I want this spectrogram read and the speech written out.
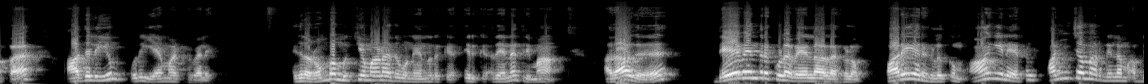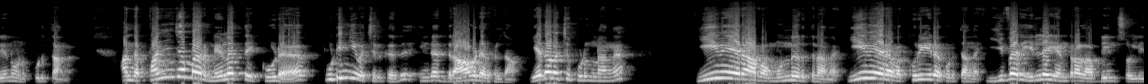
அப்ப அதுலயும் ஒரு ஏமாற்று வேலை. இதுல ரொம்ப முக்கியமானது ஒண்ணு என்ன இருக்கு? இருக்கு. அது என்ன தெரியுமா? அதாவது தேவேந்திர குல வேளாளர்களும் பறையர்களுக்கும் ஆங்கிலேயர்கள் பஞ்சமர் நிலம் அப்படின்னு ஒண்ணு கொடுத்தாங்க. அந்த பஞ்சமர் நிலத்தை கூட புடுங்கி வச்சிருக்கிறது இந்த திராவிடர்கள் தான். எதை வச்சு புடுங்கினாங்க? ஈவேராவை முன்னிறுத்தினாங்க. ஈவேராவை குறியீட கொடுத்தாங்க. இவர் இல்லை என்றால் அப்படின்னு சொல்லி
